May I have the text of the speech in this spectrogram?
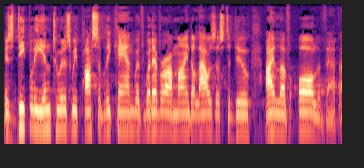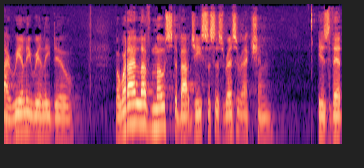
as deeply into it as we possibly can with whatever our mind allows us to do. I love all of that. I really, really do. But what I love most about Jesus' resurrection is that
